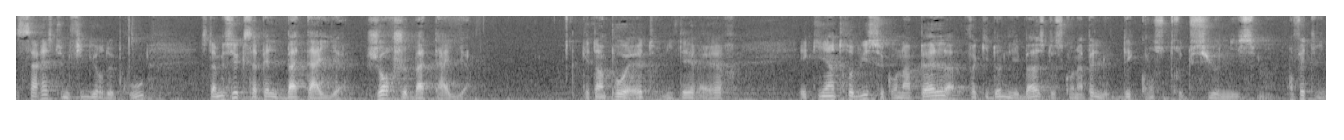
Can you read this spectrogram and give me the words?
ça reste une figure de proue. C'est un monsieur qui s'appelle Bataille, Georges Bataille qui est un poète littéraire et qui introduit ce qu'on appelle, enfin qui donne les bases de ce qu'on appelle le déconstructionnisme. En fait, il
